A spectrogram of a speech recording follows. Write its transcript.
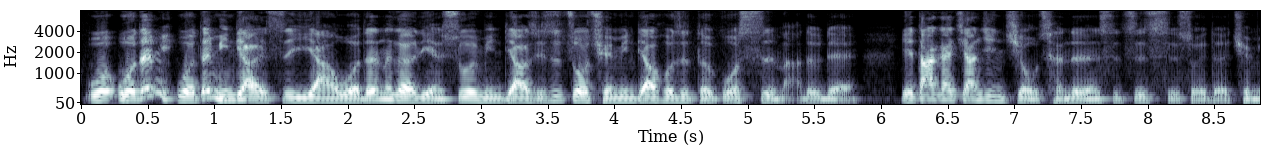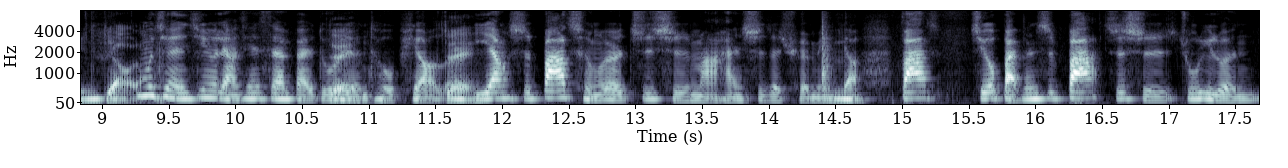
我我的民我的民调也是一样，我的那个脸书的民调也是做全民调或是德国式嘛，对不对？也大概将近九成的人是支持所谓的全民调了。目前已经有两千三百多人投票了，对，一样是八成二支持马韩式的全民调，八、嗯。只有百分之八支持朱立伦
